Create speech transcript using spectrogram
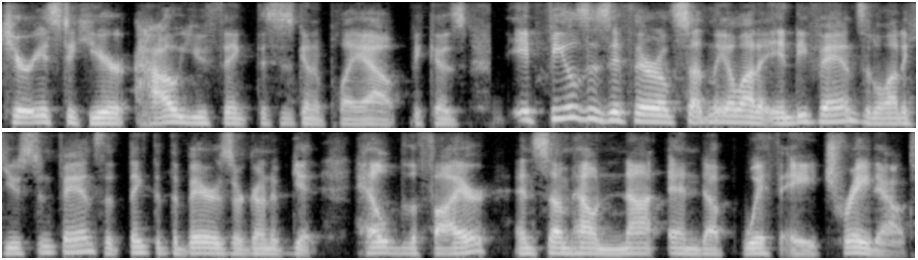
curious to hear how you think this is going to play out because it feels as if there are suddenly a lot of Indy fans and a lot of Houston fans that think that the Bears are going to get held to the fire and somehow not end up with a trade out.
